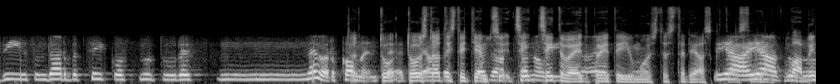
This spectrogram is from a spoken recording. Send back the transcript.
dzīves un darba ciklus, nu, tur es nevaru komentēt. To, to jā, statistiķiem cita veida pētījumos tas tad jāskatās. Jā, jā, jā. Labi.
